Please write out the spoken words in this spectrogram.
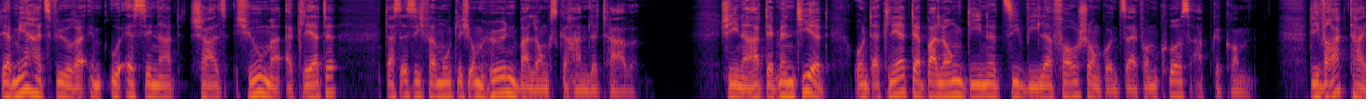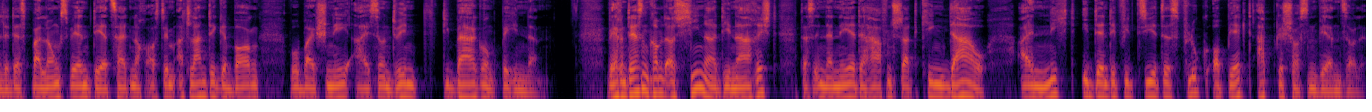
Der Mehrheitsführer im US-Senat Charles Schumer erklärte, dass es sich vermutlich um Höhenballons gehandelt habe. China hat dementiert und erklärt, der Ballon diene ziviler Forschung und sei vom Kurs abgekommen. Die Wrackteile des Ballons werden derzeit noch aus dem Atlantik geborgen, wobei Schnee, Eis und Wind die Bergung behindern. Währenddessen kommt aus China die Nachricht, dass in der Nähe der Hafenstadt Qingdao ein nicht identifiziertes Flugobjekt abgeschossen werden solle.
